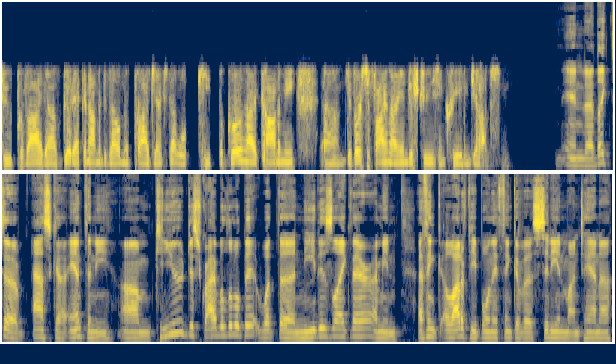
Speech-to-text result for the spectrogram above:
to provide uh, good economic development projects that will keep growing our economy, um, diversifying our industries, and creating jobs. And I'd like to ask uh, Anthony, um, can you describe a little bit what the need is like there? I mean, I think a lot of people, when they think of a city in Montana,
